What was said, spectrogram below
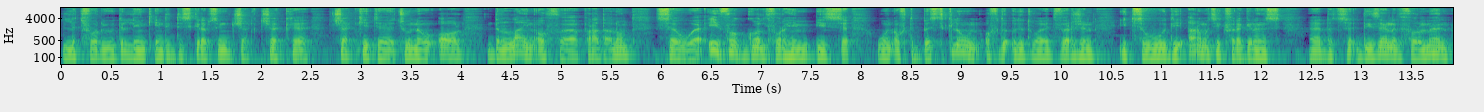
let for you the link in the description. Check check uh, check it uh, to know all the line of uh, Prada L'Homme. So uh, Evoke Gold for him is one of the best clone of the Toilette version. It's a woody aromatic fragrance that's designed for men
